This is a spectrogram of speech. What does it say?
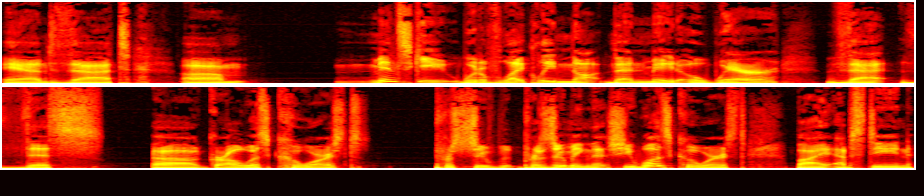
and that um, Minsky would have likely not been made aware that this uh, girl was coerced, presu- presuming that she was coerced by Epstein,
